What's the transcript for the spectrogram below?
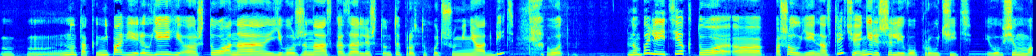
ну так не поверил ей, а, что она, его жена сказали, что ну, ты просто хочешь у меня отбить. Вот. Но были и те, кто а, пошел ей навстречу, и они решили его проучить. И, в общем,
